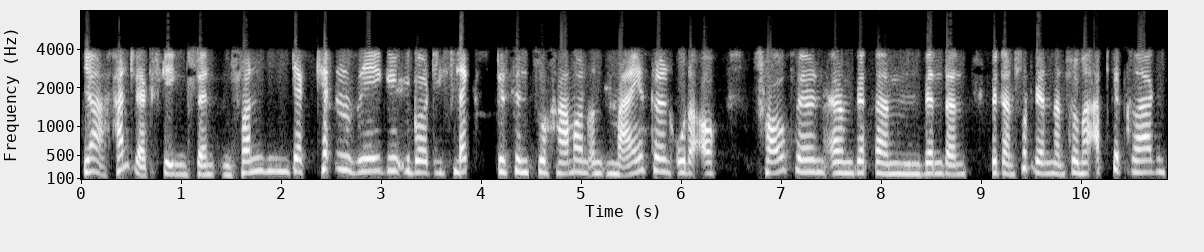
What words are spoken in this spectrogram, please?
ja, Handwerksgegenständen von der Kettensäge über die Flex bis hin zu Hammern und Meißeln oder auch Schaufeln ähm, wird dann, werden dann, wird dann Schutt, werden dann Trümmer abgetragen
